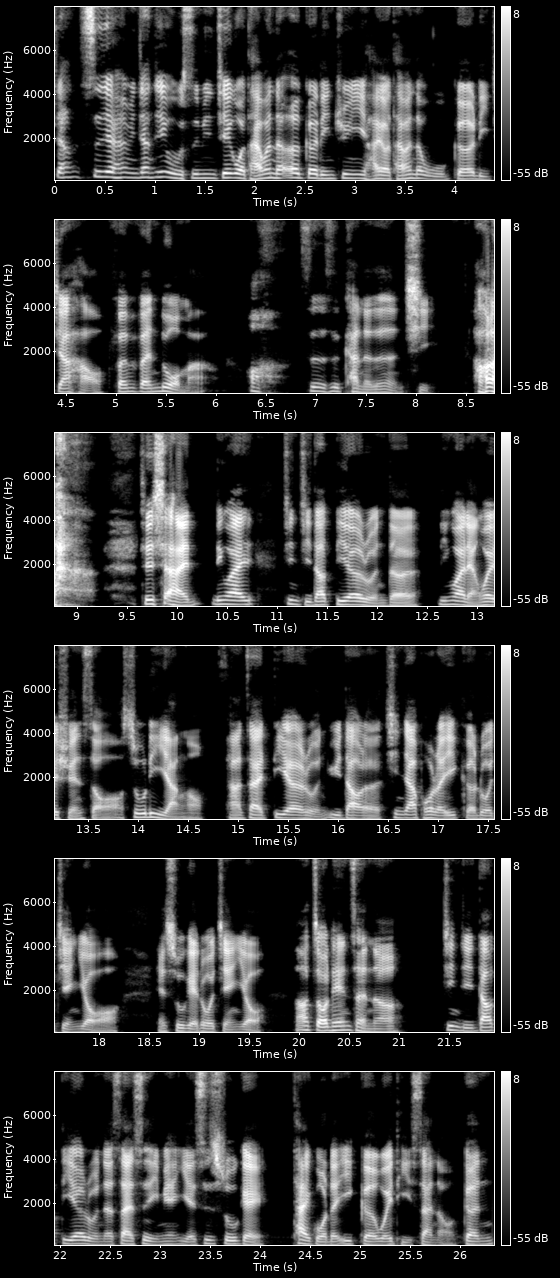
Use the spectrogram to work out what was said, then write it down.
将世界排名将近五十名，结果台湾的二哥林俊逸还有台湾的五哥李佳豪纷纷落马哦，真的是看得真的很气。好了。接下来，另外晋级到第二轮的另外两位选手苏立阳哦，他在第二轮遇到了新加坡的一哥骆建佑哦，也输给骆建佑。然后周天成呢，晋级到第二轮的赛事里面，也是输给泰国的一哥威体善哦，跟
